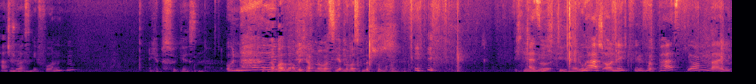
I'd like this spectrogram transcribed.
Hast du mhm. was gefunden? Ich habe es vergessen. Oh nein. Aber, aber ich habe noch was. Ich habe noch was von letzter Woche. Ich nehme also, nicht die Hälfte. Du hast auch nicht viel verpasst, Jong, weil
